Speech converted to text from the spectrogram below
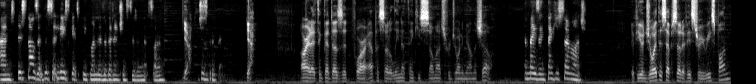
And this does it. This at least gets people a little bit interested in it. So Yeah. which is a good thing. Yeah. All right, I think that does it for our episode. Alina, thank you so much for joining me on the show. Amazing. Thank you so much. If you enjoyed this episode of History Respawned,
